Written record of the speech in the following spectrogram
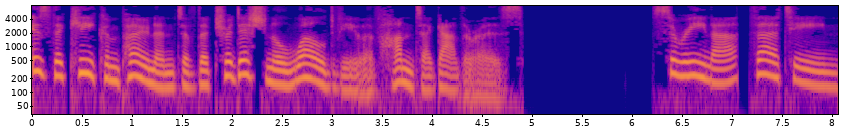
is the key component of the traditional worldview of hunter-gatherers. Sirina, 13.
